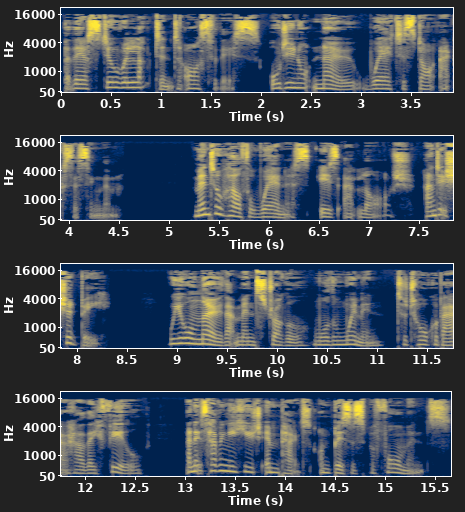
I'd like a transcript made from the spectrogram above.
but they are still reluctant to ask for this or do not know where to start accessing them. Mental health awareness is at large, and it should be. We all know that men struggle more than women to talk about how they feel and it's having a huge impact on business performance.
